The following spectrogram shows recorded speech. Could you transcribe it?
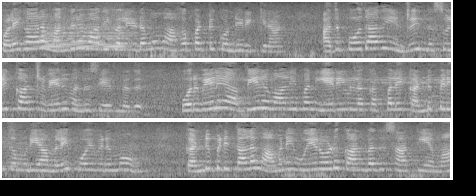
கொலைகார மந்திரவாதிகளிடமும் அகப்பட்டு கொண்டிருக்கிறான். அது போதாது என்று இந்த சுழிக்காற்று வேறு வந்து சேர்ந்தது. ஒருவேளை அவ்வீர வாலிபன் ஏறியுள்ள கப்பலை கண்டுபிடிக்க முடியாமலே போய்விடுமோ? கண்டுபிடித்தாலும் அவனை உயிரோடு காண்பது சாத்தியமா?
